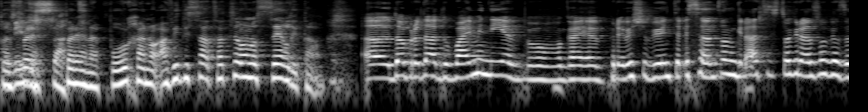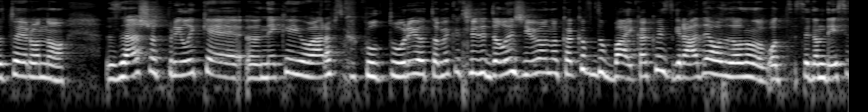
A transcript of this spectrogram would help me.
to je sve sad. prenapuhano, a vidi sad, sad se ono seli tam. E, dobro, da, Dubaj mi nije ovoga, je previše bio interesantan grad iz tog razloga, zato jer ono, znaš otprilike e, neke i u arapskoj kulturi o tome kako ljudi dole žive, ono kakav Dubaj, kakve zgrade od, ono, od 70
